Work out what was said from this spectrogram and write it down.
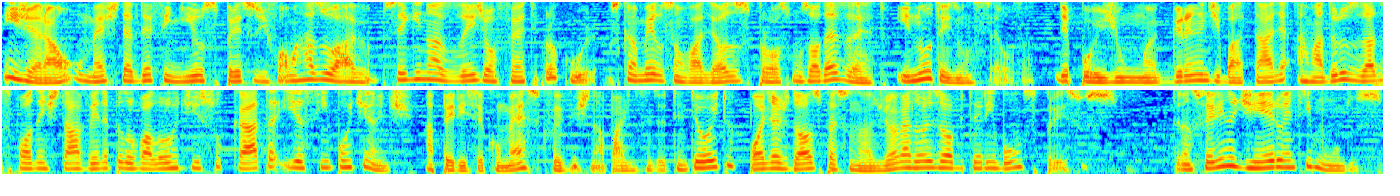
Em geral, o mestre deve definir os preços de forma razoável, seguindo as leis de oferta e procura. Os camelos são valiosos próximos ao deserto, inúteis numa selva. Depois de uma grande batalha, armaduras usadas podem estar à venda pelo valor de sucata e assim por diante. A perícia comércio, que foi vista na página 188, pode ajudar os personagens jogadores a obterem bons preços. Transferindo dinheiro entre mundos.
